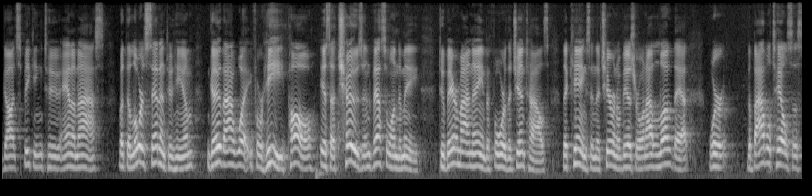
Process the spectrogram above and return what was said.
God speaking to Ananias, but the Lord said unto him, Go thy way, for he, Paul, is a chosen vessel unto me to bear my name before the Gentiles, the kings, and the children of Israel. And I love that where the Bible tells us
